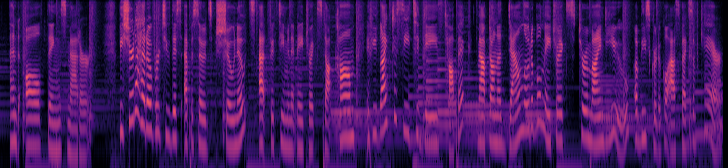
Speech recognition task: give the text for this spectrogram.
and all things matter. Be sure to head over to this episode's show notes at 15minutematrix.com if you'd like to see today's topic mapped on a downloadable matrix to remind you of these critical aspects of care.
